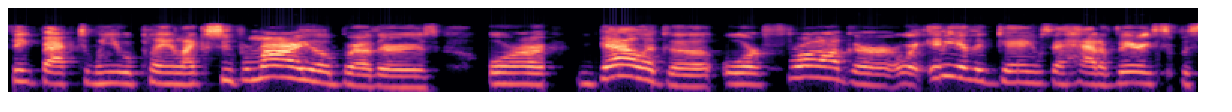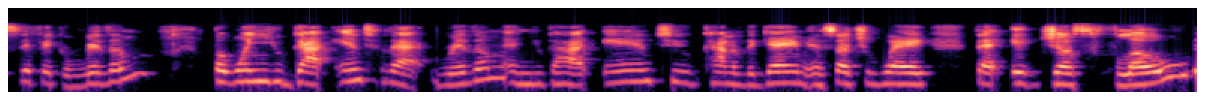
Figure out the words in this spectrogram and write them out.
Think back to when you were playing like Super Mario Brothers or Galaga or Frogger or any of the games that had a very specific rhythm. But when you got into that rhythm and you got into kind of the game in such a way that it just flowed,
